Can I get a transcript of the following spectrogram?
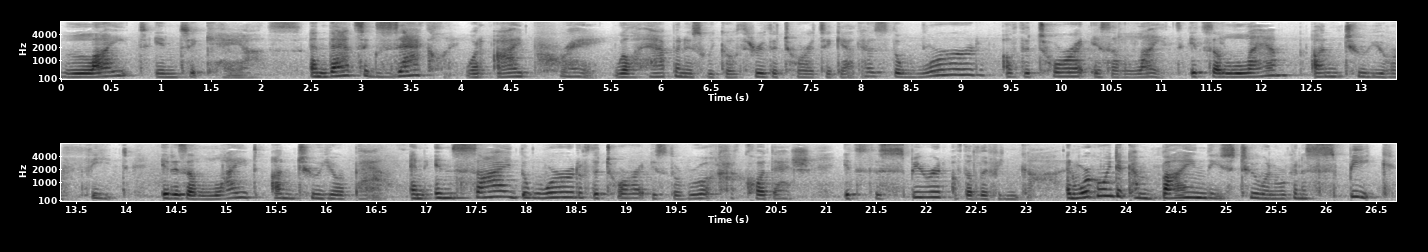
light into chaos. And that's exactly what I pray will happen as we go through the Torah together. Because the word of the Torah is a light, it's a lamp unto your feet, it is a light unto your path. And inside the word of the Torah is the Ruach HaKodesh. It's the spirit of the living God. And we're going to combine these two and we're going to speak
